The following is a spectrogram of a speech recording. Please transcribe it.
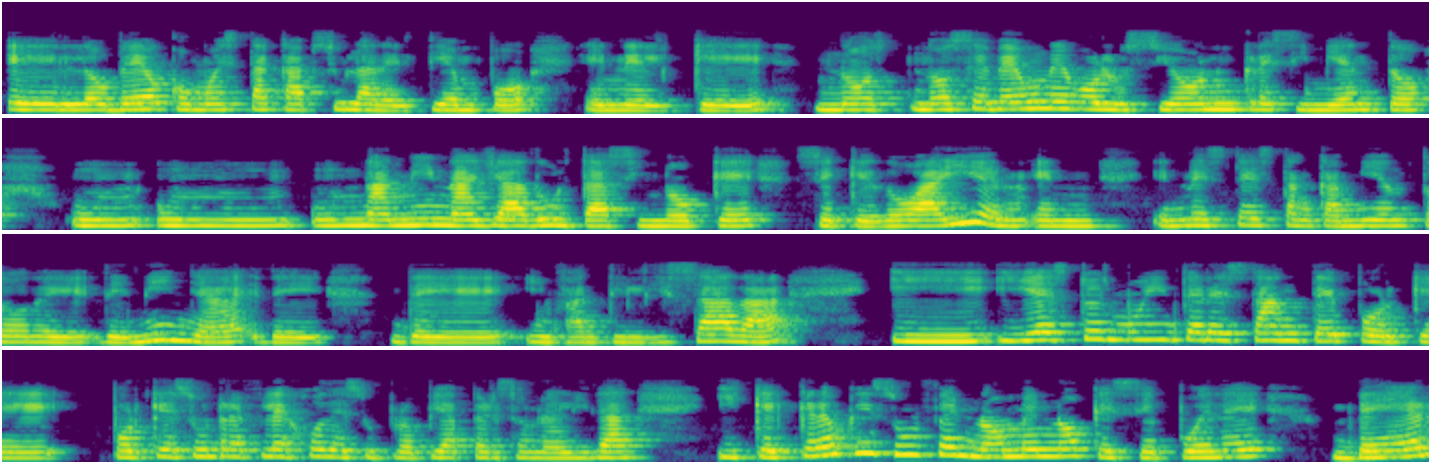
eh, lo veo como esta cápsula del tiempo en el que no, no se ve una evolución, un crecimiento, un, una nina ya adulta, sino que se quedó ahí en, en, este estancamiento de, de niña, de, de infantilizada. Y, y esto es muy interesante porque porque es un reflejo de su propia personalidad y que creo que es un fenómeno que se puede ver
